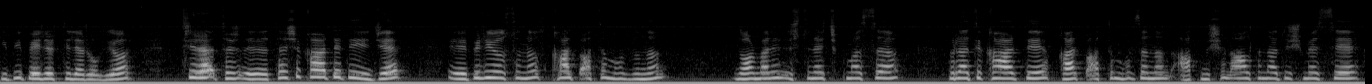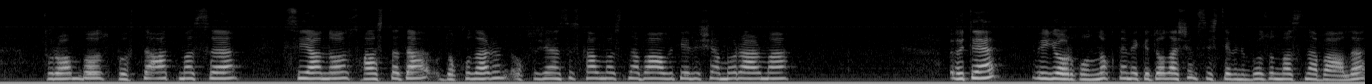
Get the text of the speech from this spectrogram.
gibi belirtiler oluyor. E, taşikardi deyince e, biliyorsunuz kalp atım hızının normalin üstüne çıkması, bradikardi, kalp atım hızının 60'ın altına düşmesi, tromboz, pıhtı atması, siyanoz, hastada dokuların oksijensiz kalmasına bağlı gelişen morarma, ödem ve yorgunluk demek ki dolaşım sisteminin bozulmasına bağlı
